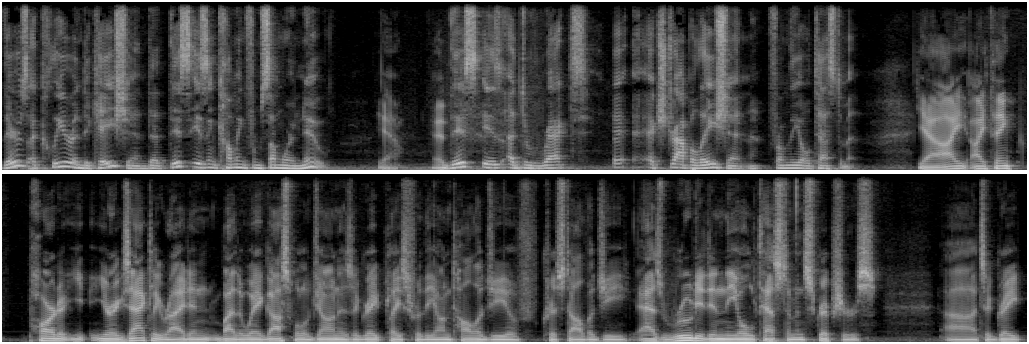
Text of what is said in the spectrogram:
There's a clear indication that this isn't coming from somewhere new Yeah. And- this is a direct extrapolation from the Old Testament. Yeah, I, I think part of you're exactly right. And by the way gospel of john is a great place for the ontology of christology as rooted in the old testament scriptures. Uh, it's a great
